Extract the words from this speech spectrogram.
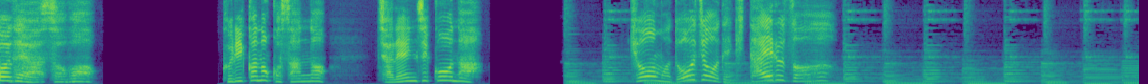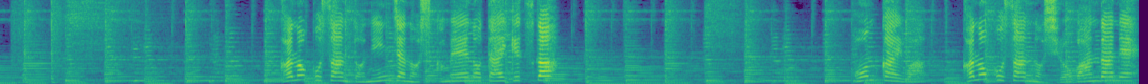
後で遊ぼう。栗かの子さんのチャレンジコーナー。今日も道場で鍛えるぞ。かのこさんと忍者の宿命の対決だ。今回はかのこさんの白番だね。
